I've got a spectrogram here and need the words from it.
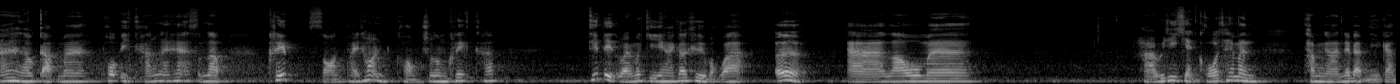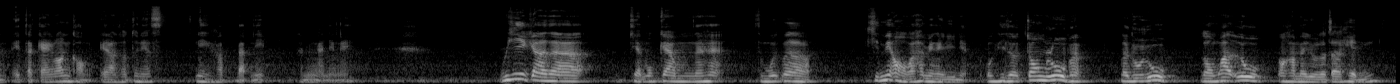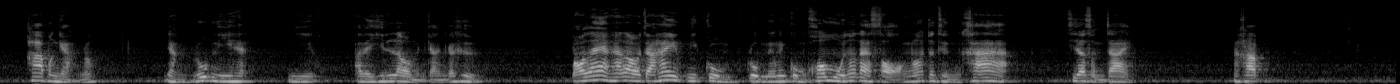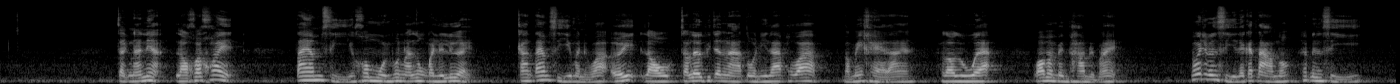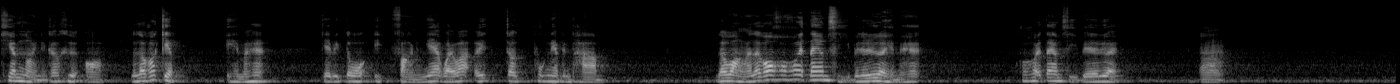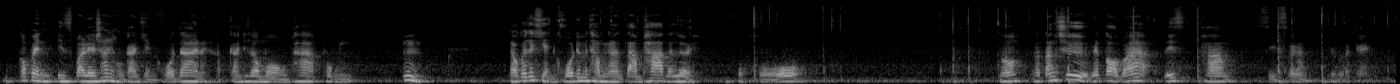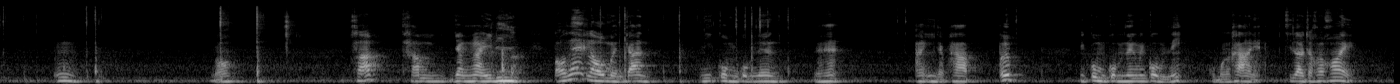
อ่าเรากลับมาพบอีกครั้งนะฮะสำหรับคลิปสอน Python ของชมรมคลิกครับ ที่ติดไว้เมื่อกี้ฮะก็คือบอกว่า เอออ่าเรามา หาวิธีเขียนโค้ดให้มันทำงานได้แบบนี้กันไอตะแกรงร่อนของเอราโทเนสนี่ครับ แบบนี้ทำงานยังไง วิธีการจะเขียนโปรแกรมนะฮะ สมมุติว่าคิดไม่ออกว่าทำยังไงดีเนี่ยบางทีเราจ้องรูปครับเราดูรูปลองวาดรูปลองทำอะไรดูเราจะเห็นภาพบางอย่างเนาะ อย่างรูปนี้ฮะมีอะไรฮินเราเหมือนกันก็คือ ตอนแรกฮะเราจะให้มีกลุ่มกลุ่มหนึ่งเป็นกลุ่มข้อมูลตั้งแต่2เนาะจนถึงค่าที่เราสนใจนะครับ จากนั้นเนี่ยเราค่อยๆแต้มสีข้อมูลพวกนั้นลงไปเรื่อยๆ การแต้มสีหมายถึงว่า เอ้ย เราจะเลิกพิจารณาตัวนี้แล้ว เพราะว่าเราไม่แคร์แล้วไงเพราะเรารู้แล้วว่ามันเป็นพามหรือไม่ไม่ว่าจะเป็นสีอะไรก็ตามเนาะถ้าเป็นสีเข้มหน่อยเนี่ยก็คือออแล้วเราก็เก็บเห็นไหมฮะ เก็บอีกตัวอีกฝั่งหนึงแยกไว้ว่า เอ้ยเจ้าพวกเนี้ยเป็นพามระหว่างนั้นแล้วก็ค่อยๆแต้มสีไปเรื่อยๆเห็นไหมฮะค่อยๆแต้มสีไปเรื่อยๆอ่าก็เป็นอินสปิเรชันของการเขียนโค้ดได้นะครับ การที่เรามองภาพพวกนี้ อืมเราก็จะเขียนโค้ดให้มันทำงานตามภาพนั้นเลย โอ้โห เนาะเราตั้งชื่อเมธอดว่า list palm six แล้วกันเป็นตะแกรงอืมเนาะครับ ทำยังไงดี ตอนแรกเราเหมือนกันมีกลุ่มกลุ่มหนึ่งนะฮะอ้างอิงจากภาพปุ๊บมีกลุ่มกลุ่มหนึ่งเป็นกลุ่มนี้ กลุ่มข้างๆเนี่ยที่เราจะค่อย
